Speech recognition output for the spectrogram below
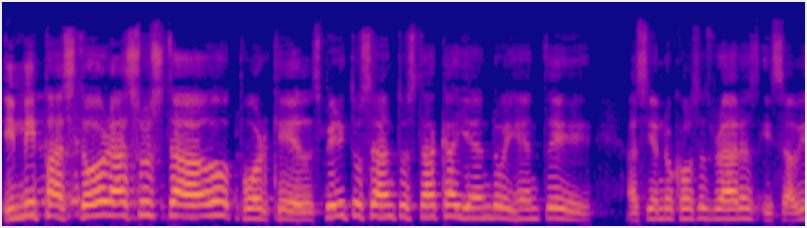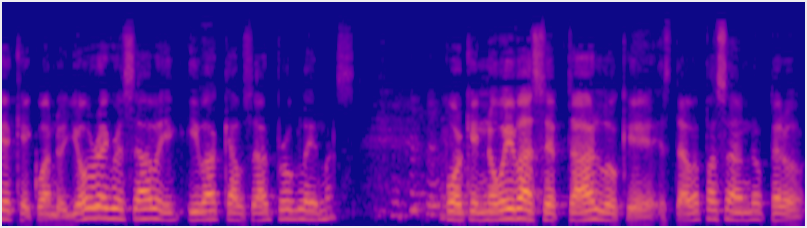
Y mi pastor asustado porque el Espíritu Santo está cayendo y gente haciendo cosas raras y sabía que cuando yo regresaba iba a causar problemas porque no iba a aceptar lo que estaba pasando, pero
